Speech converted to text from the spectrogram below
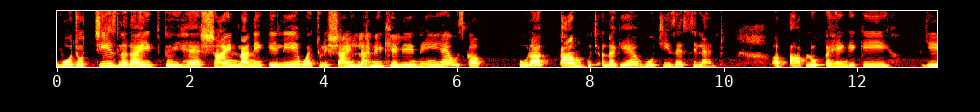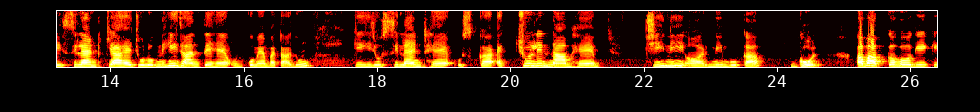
वो जो चीज़ लगाई गई है शाइन लाने के लिए, वो एक्चुअली शाइन लाने के लिए नहीं है, उसका पूरा काम कुछ अलग है वो चीज़ है सिलेंट अब आप लोग कहेंगे कि ये सिलेंट क्या है, जो लोग नहीं जानते हैं, उनको मैं बता दूँ कि जो सिलेंट है, उसका एक्चुअली नाम है चीनी और नींबू का गोल. अब आप कहोगे कि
